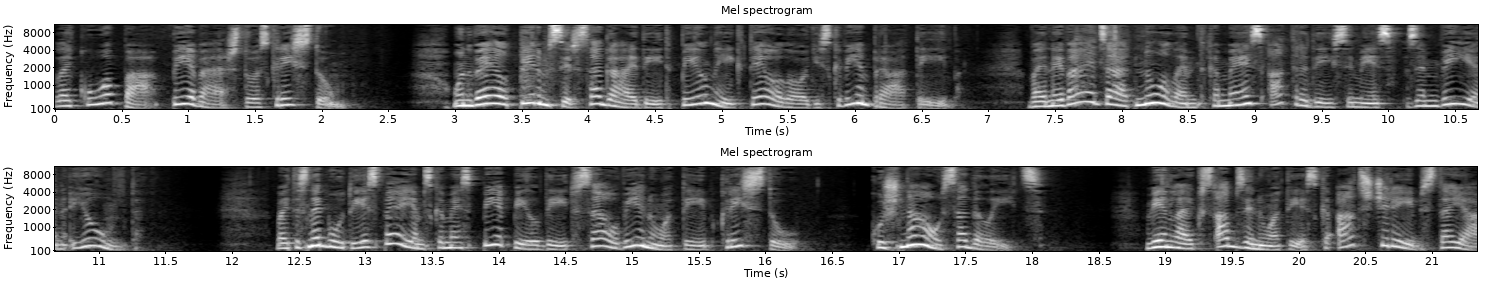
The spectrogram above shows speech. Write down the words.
lai kopā pievērstos Kristumu. Un vēl pirms ir sagaidīta pilnīga teoloģiska vienprātība, vai nevajadzētu nolemt, ka mēs atradīsimies zem viena jumta Vai tas nebūtu iespējams, ka mēs piepildītu savu vienotību Kristū, kurš nav sadalīts? Vienlaikus apzinoties, ka atšķirības tajā,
